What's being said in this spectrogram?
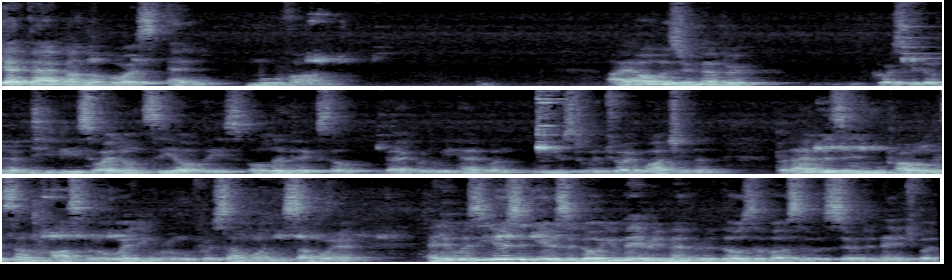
get back on the horse and move on. I always remember, of course, we don't have TV, so I don't see all these Olympics. So back when we had one, we used to enjoy watching them. But I was in probably some hospital waiting room for someone somewhere. And it was years and years ago. You may remember those of us of a certain age, but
